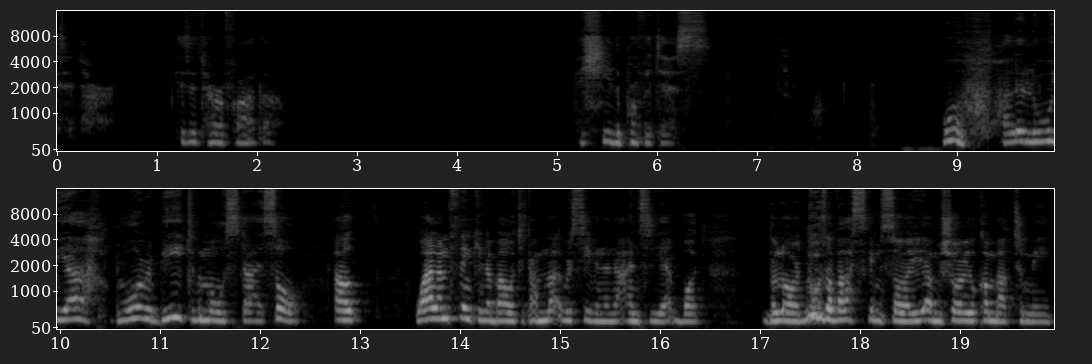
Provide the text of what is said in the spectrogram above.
Is it Is it her, Father? Is she the prophetess? Oh, hallelujah. Glory be to the Most High. So, I'll, while I'm thinking about it, I'm not receiving an answer yet, but the Lord knows I've asked him, so I'm sure he'll come back to me.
